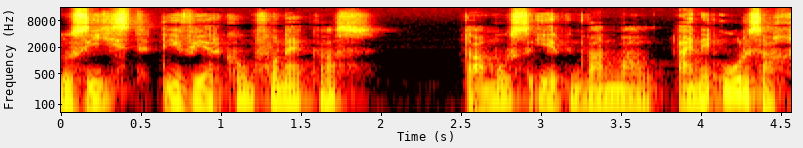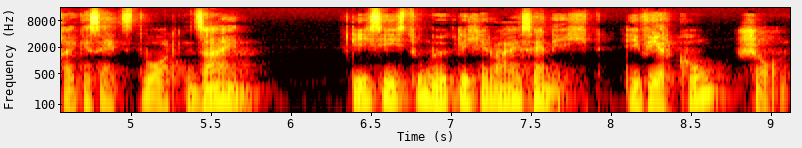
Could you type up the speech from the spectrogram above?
Du siehst die Wirkung von etwas? Da muss irgendwann mal eine Ursache gesetzt worden sein. Die siehst du möglicherweise nicht, die Wirkung schon.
